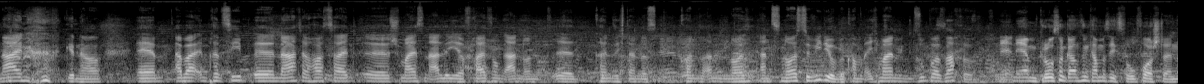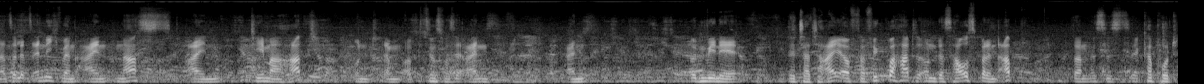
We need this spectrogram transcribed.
Nein, genau. Ähm, aber im Prinzip äh, nach der Hochzeit äh, schmeißen alle ihr Freifunk an und äh, können sich dann das an, neu, ans neueste Video bekommen. Ich meine, super Sache. Nee, nee, Im Großen und Ganzen kann man sich so vorstellen. Also letztendlich, wenn ein NAS ein Thema hat und ähm, beziehungsweise ein, ein, irgendwie eine, eine Datei auch verfügbar hat und das Haus brennt ab, dann ist es kaputt.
